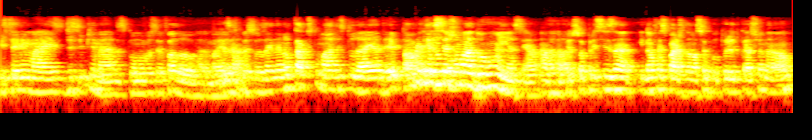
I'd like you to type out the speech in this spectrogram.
e serem mais disciplinadas, como você falou. A maioria das pessoas ainda não está acostumada a estudar EAD. Talvez ele seja um lado ruim, assim, a, a pessoa precisa, e não faz parte da nossa cultura educacional.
